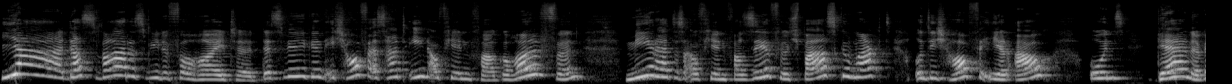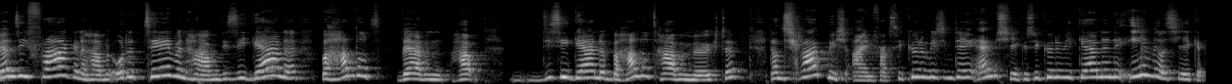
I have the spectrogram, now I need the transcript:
Ja, das war es wieder für heute. Deswegen, ich hoffe, es hat Ihnen auf jeden Fall geholfen. Mir hat es auf jeden Fall sehr viel Spaß gemacht und ich hoffe, ihr auch. Und gerne, wenn Sie Fragen haben oder Themen haben, die Sie gerne behandelt werden, die Sie gerne behandelt haben möchten, dann schreibt mich einfach. Sie können mich ein DM schicken, Sie können mich gerne eine E-Mail schicken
